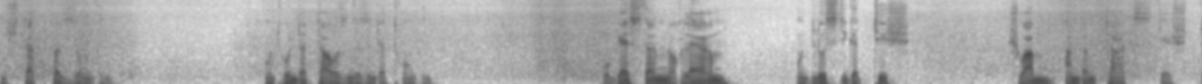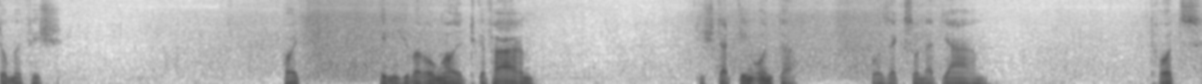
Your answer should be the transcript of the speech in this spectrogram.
die Stadt versunken. Und Hunderttausende sind ertrunken. Wo gestern noch Lärm und lustiger Tisch, schwamm andern Tags der stumme Fisch. Heut bin ich über Rungholt gefahren, die Stadt ging unter vor 600 Jahren. Trotz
